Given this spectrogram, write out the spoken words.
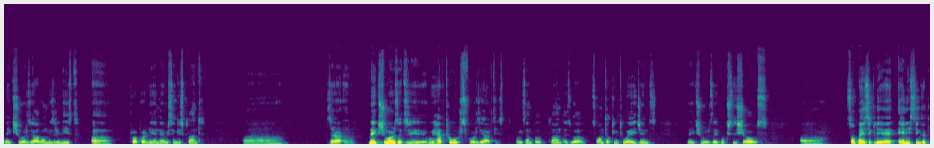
make sure the album is released uh, properly and everything is planned there are, make sure that the, we have tours for the artist, for example, planned as well. So I'm talking to agents, make sure they book the shows. Uh, so basically, anything that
